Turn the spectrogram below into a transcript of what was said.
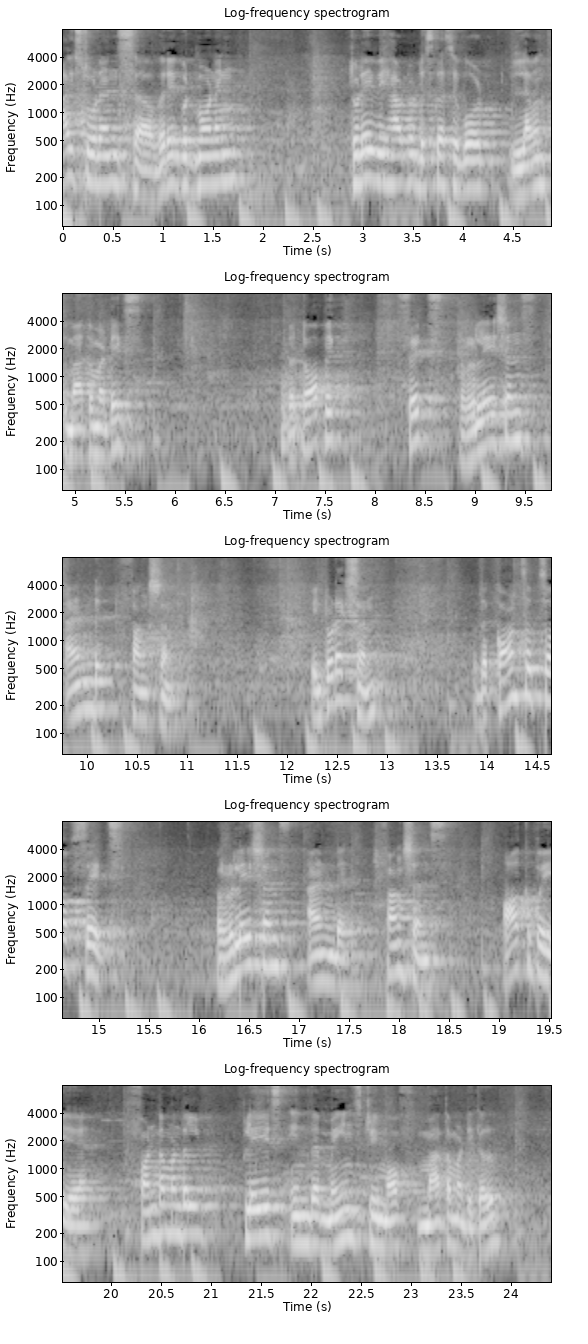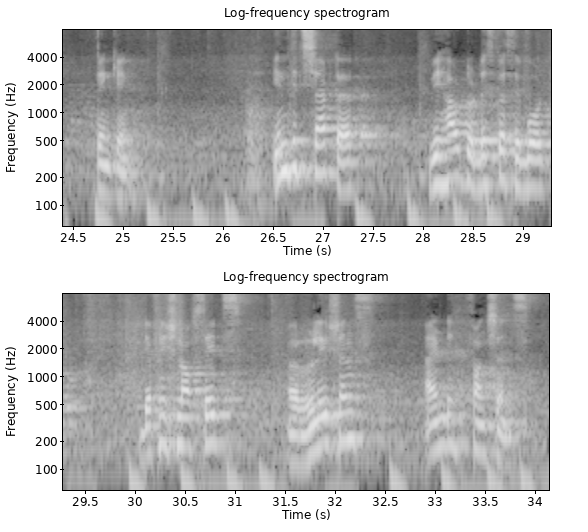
Hi students, uh, very good morning. Today we have to discuss about 11th mathematics. The topic sets, relations and function. Introduction The concepts of sets, relations and functions occupy a fundamental place in the mainstream of mathematical thinking. In this chapter, we have to discuss about definition of sets, uh, relations, and functions.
